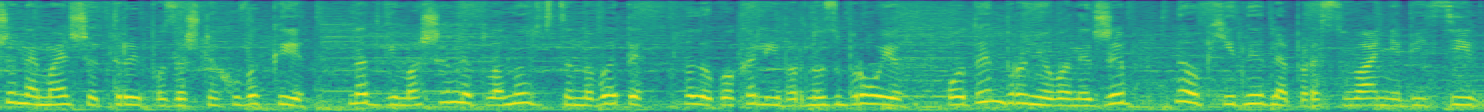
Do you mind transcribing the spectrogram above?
щонайменше три позашляховики. На дві машини планують встановити великокаліберну зброю. Один броньований джип необхідний для пересування бійців.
